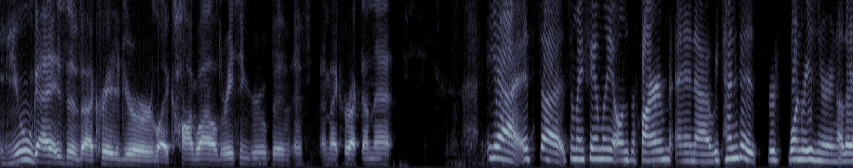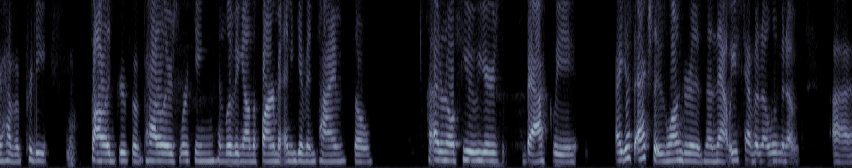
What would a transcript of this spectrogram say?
you guys have uh, created your like Hog Wild Racing group. If, if am I correct on that? Yeah, it's uh. So my family owns a farm, and uh, we tend to, for one reason or another, have a pretty solid group of paddlers working and living on the farm at any given time. So, I don't know. A few years back, we I guess actually it was longer than that. We used to have an aluminum uh,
